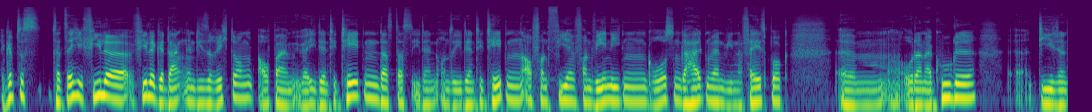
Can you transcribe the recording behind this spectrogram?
Da gibt es tatsächlich viele, viele Gedanken in diese Richtung, auch beim über Identitäten, dass das unsere Identitäten auch von vielen, von wenigen Großen gehalten werden, wie eine Facebook ähm, oder einer Google, die dann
